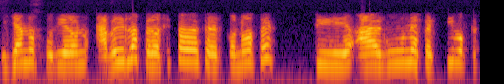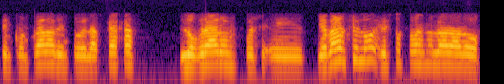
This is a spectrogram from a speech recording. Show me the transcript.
y ya no pudieron abrirla, pero sí todavía se desconoce si algún efectivo que se encontraba dentro de las cajas lograron pues eh, llevárselo, esto todavía no lo ha dado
